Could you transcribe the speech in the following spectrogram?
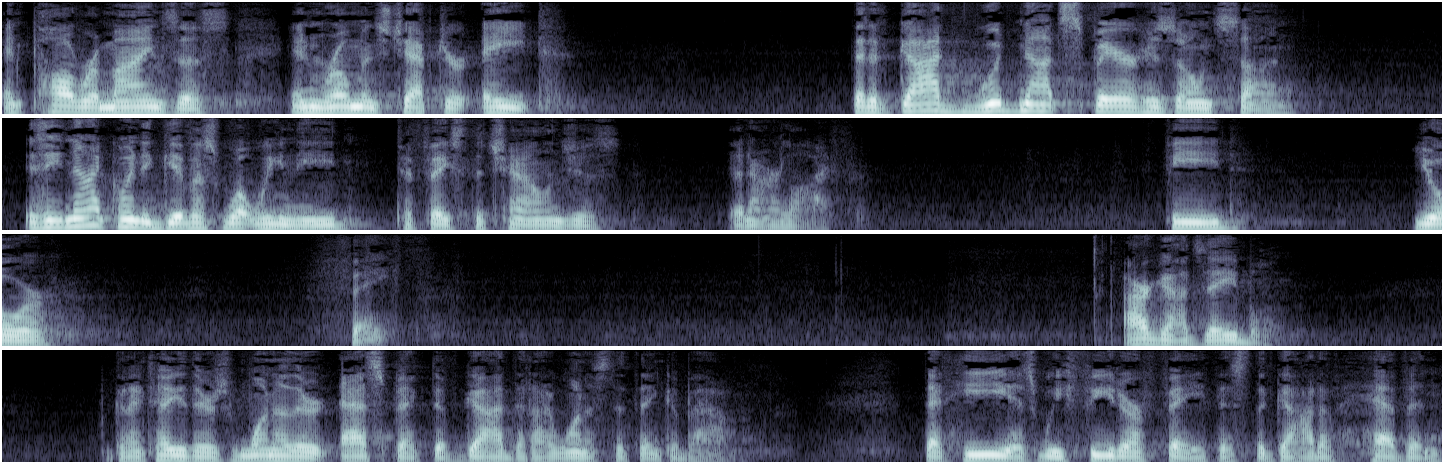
And Paul reminds us in Romans chapter 8 that if God would not spare his own son, is he not going to give us what we need to face the challenges in our life? Feed your faith. Our God's able. But can I tell you, there's one other aspect of God that I want us to think about. That He, as we feed our faith, is the God of heaven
